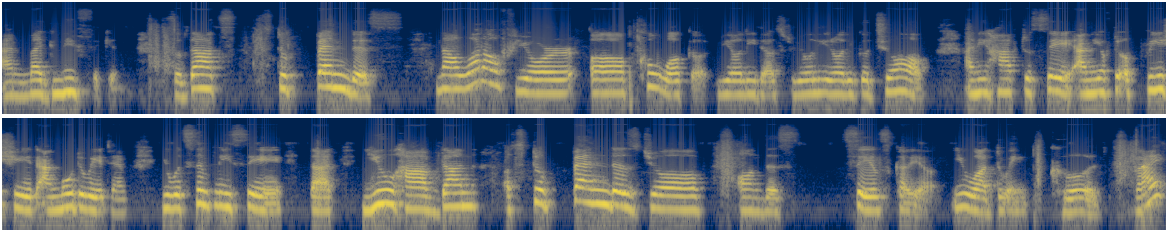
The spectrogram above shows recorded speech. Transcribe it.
and magnificent. So that's stupendous now, one of your uh, co-worker really does really, really good job, and you have to say, and you have to appreciate and motivate him. You would simply say that you have done a stupendous job on this sales career. You are doing good, right?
